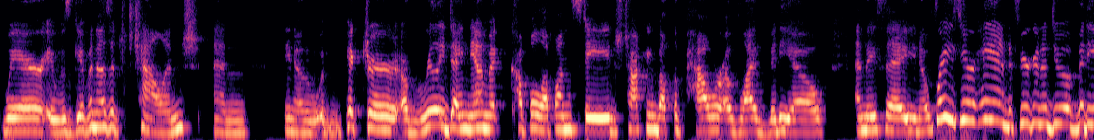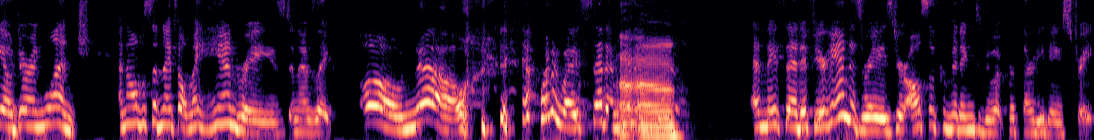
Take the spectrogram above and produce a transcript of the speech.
where it was given as a challenge and you know picture a really dynamic couple up on stage talking about the power of live video. And they say you know raise your hand if you're going to do a video during lunch. And all of a sudden i felt my hand raised and i was like oh no. What have i said i'm going to do and they said, if your hand is raised, you're also committing to do it for 30 days straight.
